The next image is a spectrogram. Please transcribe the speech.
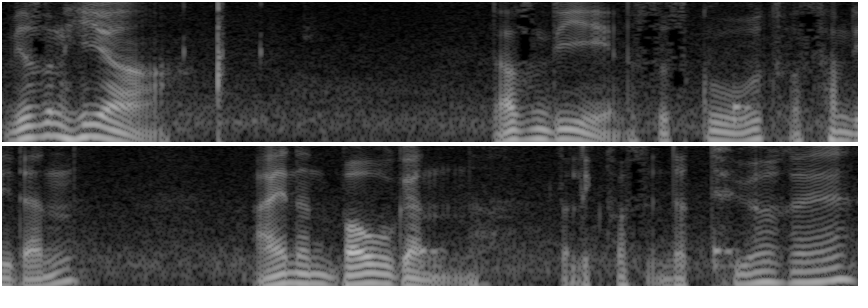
Wir sind hier. Da sind die. Das ist gut. Was haben die denn? Einen Bogen. Da liegt was in der Türe.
